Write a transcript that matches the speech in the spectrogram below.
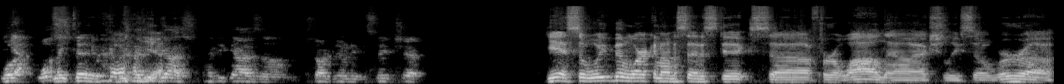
What- yeah, what's- me too. Have you guys have you guys um started doing any sticks yet? Yeah, so we've been working on a set of sticks uh, for a while now, actually. So we're, uh,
